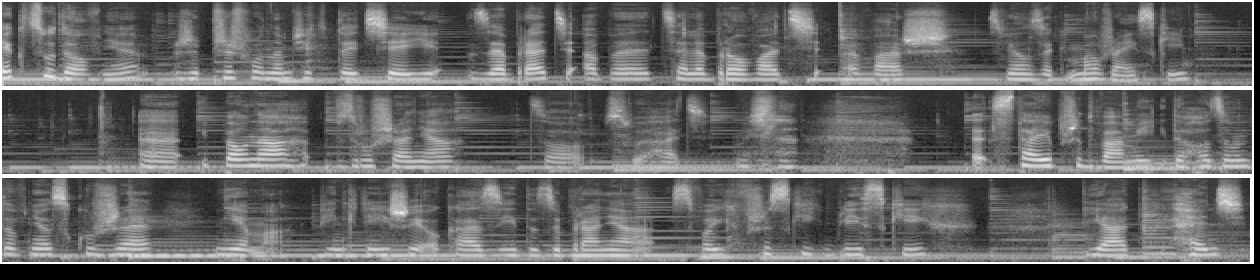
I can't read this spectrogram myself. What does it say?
Jak cudownie, że przyszło nam się tutaj dzisiaj zebrać, aby celebrować wasz związek małżeński. E, I pełna wzruszenia, co słychać, myślę, e, staję przed wami i dochodzę do wniosku, że nie ma piękniejszej okazji do zebrania swoich wszystkich bliskich, jak chęć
